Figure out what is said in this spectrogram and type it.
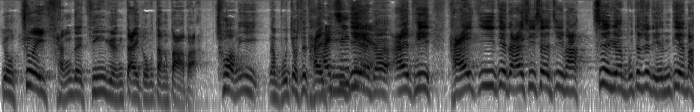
有最强的晶圆代工当爸爸，创意那不就是台积电的 IP，台积电的 IC 设计吗？智源不就是联电吗？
